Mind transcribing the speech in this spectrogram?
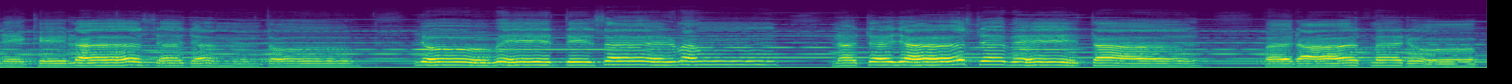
निखिलस्य जन्तो यो वेत्ति सर्वं न च यश्च वेत्ता। परात्मरूपो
